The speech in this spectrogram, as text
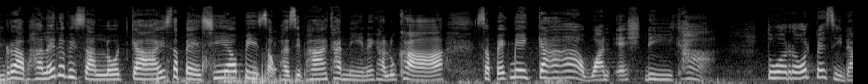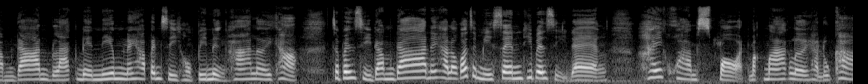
ำหรับ Harley Davidson Road Guide Special ปี 2015 คันนี้นะคะลูกค้า สเปคเมกา One HD ค่ะ ตัวรถเป็นสีดำด้าน Black Denim นะคะ เป็นสีของปี 15 เลยค่ะ จะเป็นสีดำด้านนะคะแล้วก็จะมีเส้นที่เป็นสีแดง ให้ความสปอร์ตมาก ๆ เลยค่ะลูกค้า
